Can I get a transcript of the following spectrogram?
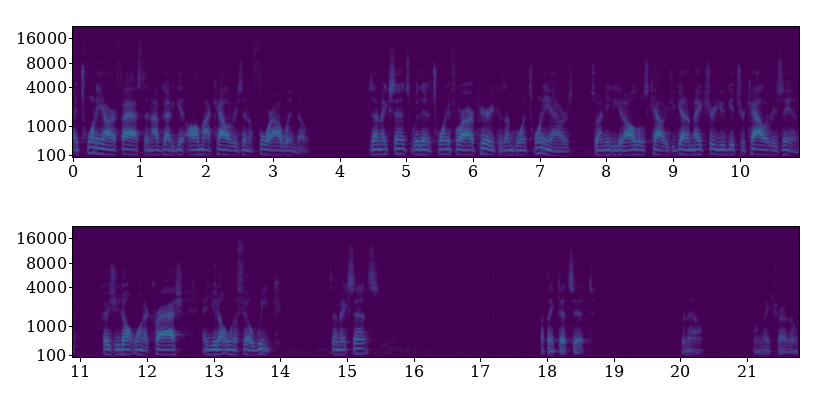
a 20 hour fast, then I've got to get all my calories in a four hour window. Does that make sense? Within a 24 hour period, because I'm going 20 hours, so I need to get all those calories. You got to make sure you get your calories in because you don't want to crash and you don't want to feel weak. Does that make sense? I think that's it for now. I want to make sure I don't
